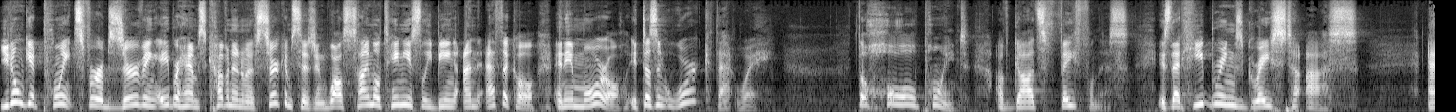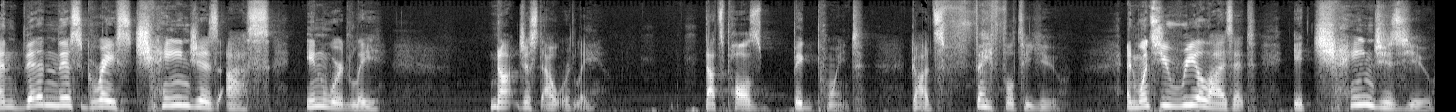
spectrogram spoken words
you don't get points for observing Abraham's covenant of circumcision while simultaneously being unethical and immoral. It doesn't work that way. The whole point of God's faithfulness is that He brings grace to us, and then this grace changes us inwardly, not just outwardly. That's Paul's big point. God's faithful to you. And once you realize it, it changes you,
